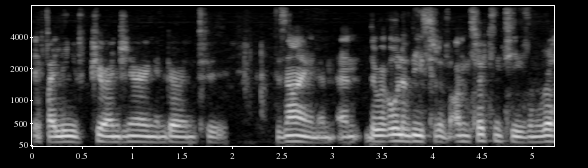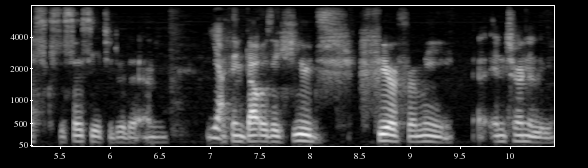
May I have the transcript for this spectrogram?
if I leave pure engineering and go into design and, and there were all of these sort of uncertainties and risks associated with it and yeah. i think that was a huge fear for me uh, internally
